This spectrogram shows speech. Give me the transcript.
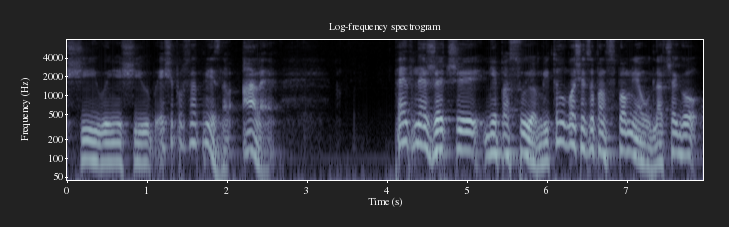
siły, nie siły, ja się po prostu na tym nie znam, ale pewne rzeczy nie pasują mi. To właśnie, co Pan wspomniał, dlaczego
